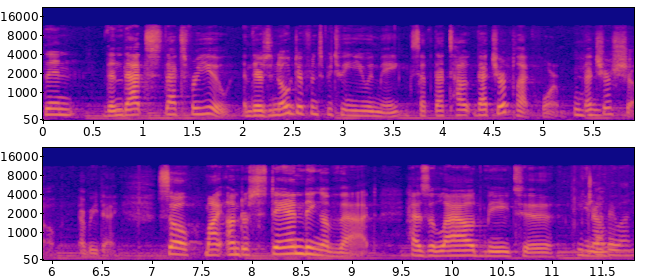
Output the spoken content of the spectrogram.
then then that's that's for you. And there's no difference between you and me, except that's how that's your platform. Mm -hmm. That's your show every day. So my understanding of that has allowed me to reach you know everyone.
